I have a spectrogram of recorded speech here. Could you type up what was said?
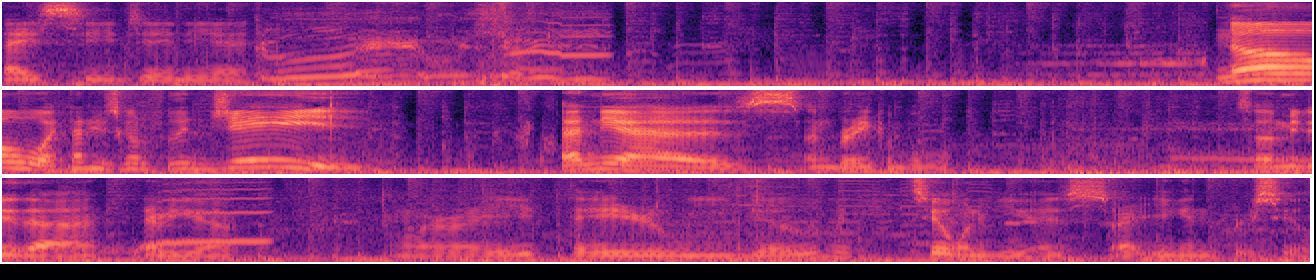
nice CJ, Nia. No, I thought he was going for the J. That Nia has Unbreakable. So let me do that. There we go. Alright, there we go. Seal one of you guys. Alright, you can first seal.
